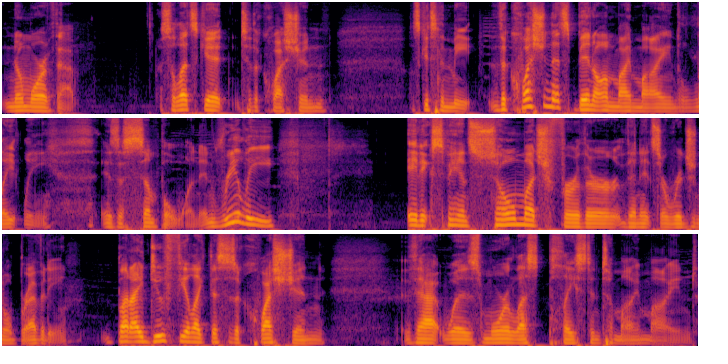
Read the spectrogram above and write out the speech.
No more of that. So let's get to the question. Let's get to the meat. The question that's been on my mind lately is a simple one. And really, it expands so much further than its original brevity. But I do feel like this is a question that was more or less placed into my mind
